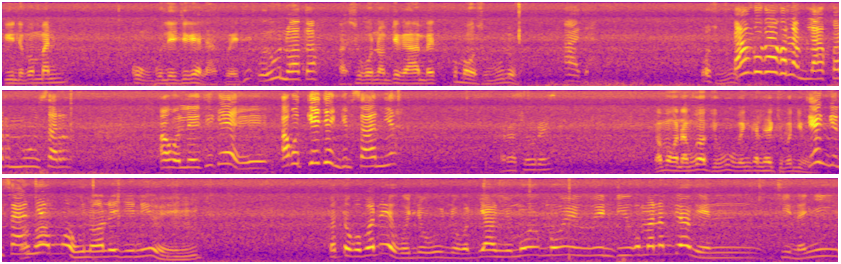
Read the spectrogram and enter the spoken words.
Ki ne man kung gule ji ke lakwe ti. Oi, uno ta. Asu ko nom ji ka amet su bulo. Aja. Ko su. Ang ko ka ko nam lakpar musar. Akolechigei akot kechengchin sania. Ara sore. Kama konamgei ak chekuk eng ngalek chebo nyo. Chengchin sania. Kamwaun alechini we. Mhm. Katokobo ne konyo nyokolyang yu mo mo wendi komanamgei ak en chi nenyi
